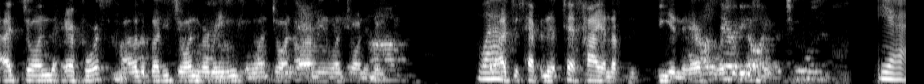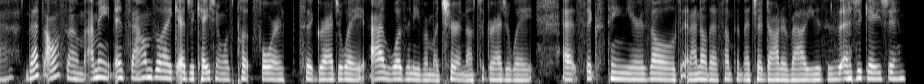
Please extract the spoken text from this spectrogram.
I joined the Air Force. My other buddy joined the Marines, and one joined the Army, and one joined the Navy. Wow. So I just happened to test high enough to be in the Air Force, and that's what I chose. Yeah, that's awesome. I mean, it sounds like education was put forth to graduate. I wasn't even mature enough to graduate at 16 years old. And I know that's something that your daughter values is education.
